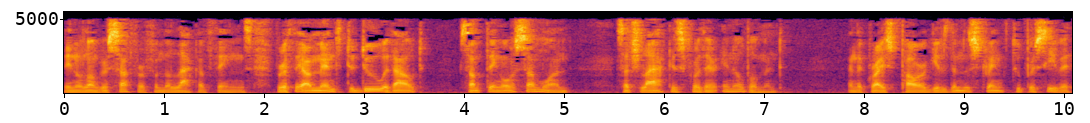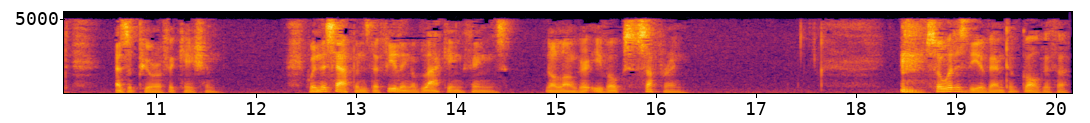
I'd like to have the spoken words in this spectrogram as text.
They no longer suffer from the lack of things, for if they are meant to do without something or someone, such lack is for their ennoblement, and the Christ power gives them the strength to perceive it as a purification. When this happens, the feeling of lacking things no longer evokes suffering. so, what is the event of Golgotha?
